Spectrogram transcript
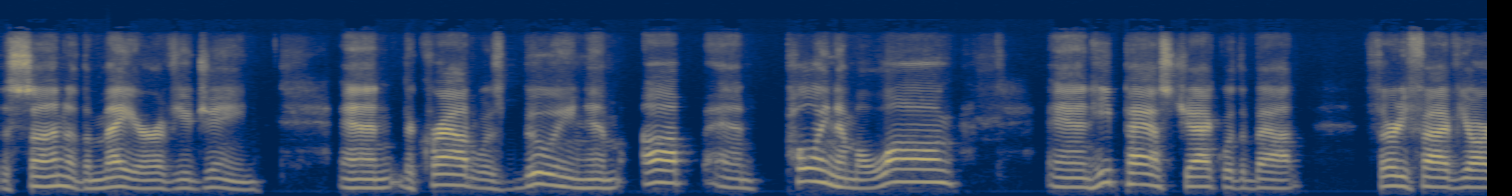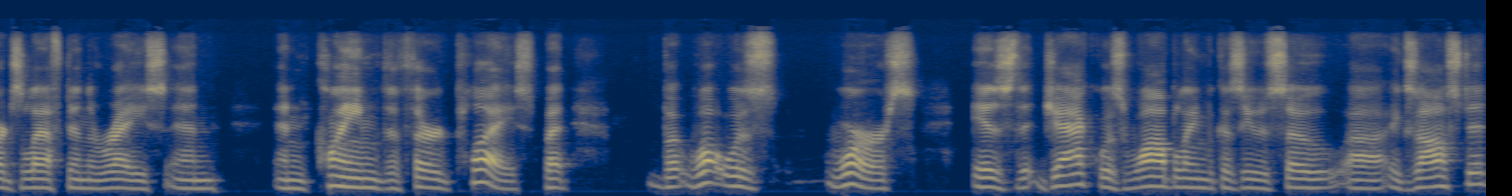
the son of the mayor of Eugene. And the crowd was booing him up and pulling him along. And he passed Jack with about 35 yards left in the race and and claimed the third place. But but what was worse is that Jack was wobbling because he was so uh, exhausted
